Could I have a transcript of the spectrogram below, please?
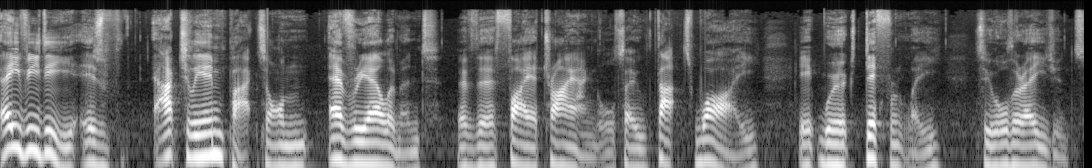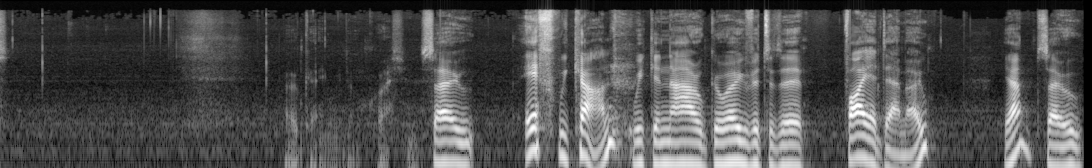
AVD is actually impacts on every element of the fire triangle, so that's why it works differently to other agents. Okay. So if we can, we can now go over to the fire demo. Yeah, so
